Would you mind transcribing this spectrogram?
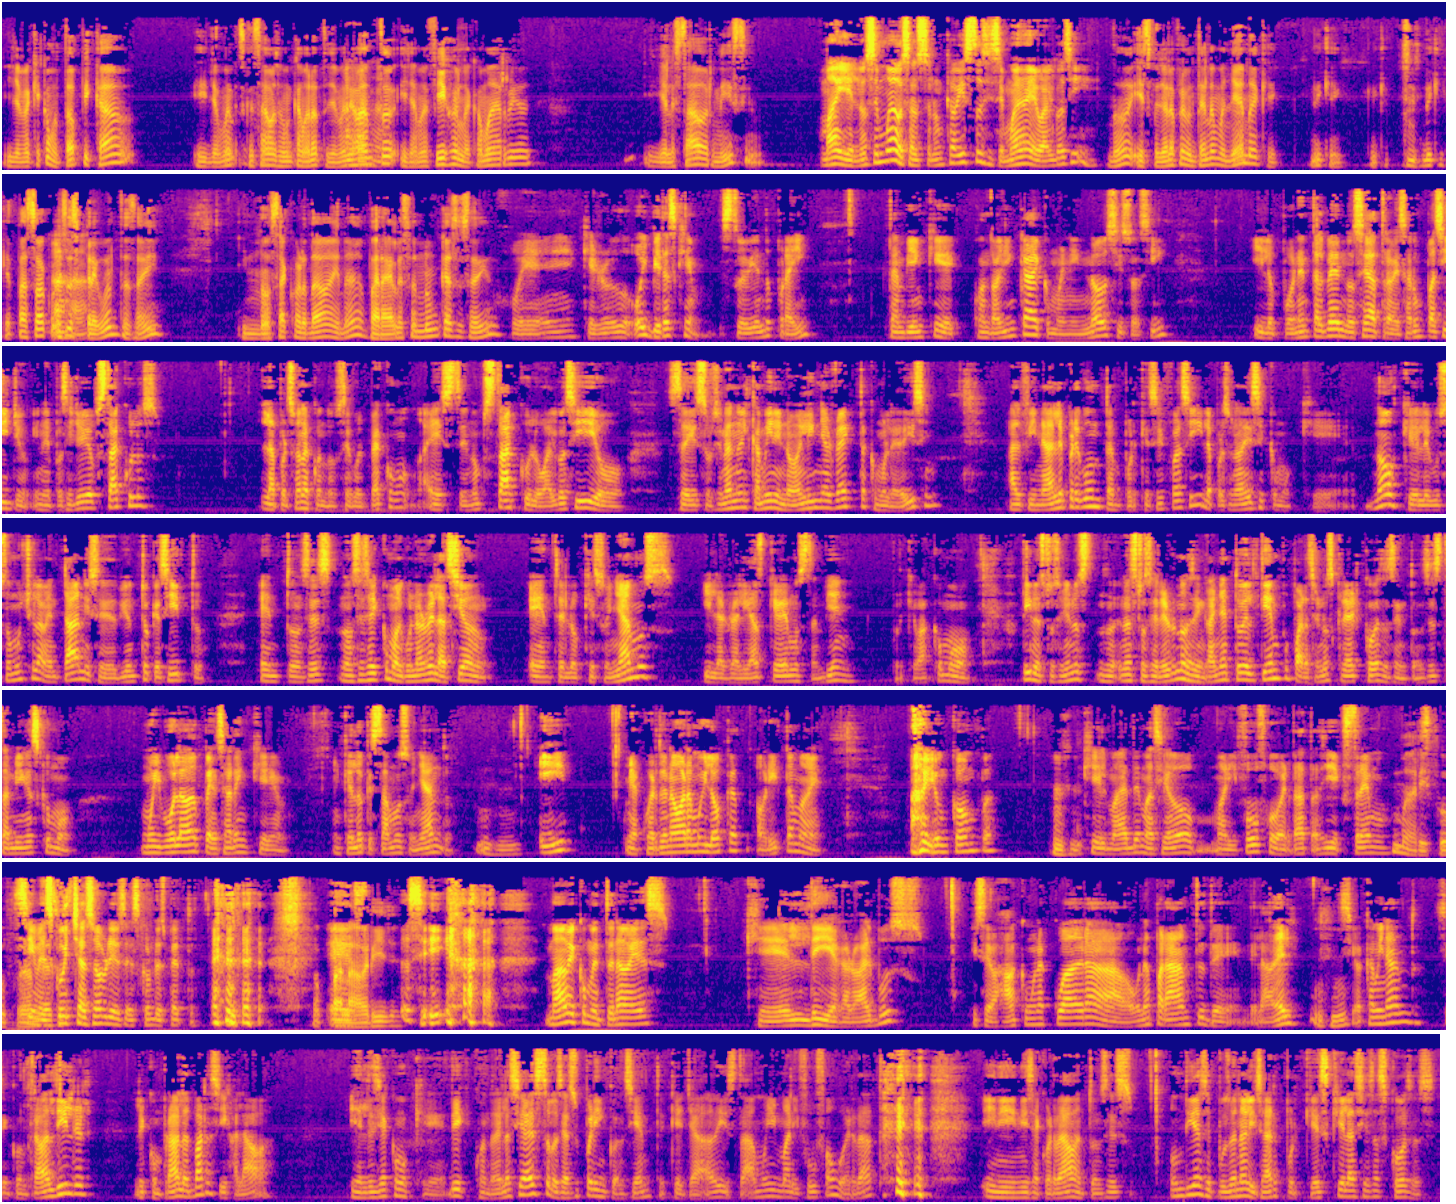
Y yo me quedé como todo picado. Y yo me, es que estábamos en un camarote, yo me Ajá, levanto y ya me fijo en la cama de arriba. Y él estaba dormidísimo, Ma, y él no se mueve, o sea, usted nunca ha visto si se mueve o algo así. ¿no? Y después yo le pregunté en la mañana que, de que, que- que- qué pasó con esas preguntas ahí. Y no se acordaba de nada. Para él eso nunca sucedió. Fue, qué rudo. Uy, vieras que estuve viendo por ahí también que cuando alguien cae como en hipnosis o así, y lo ponen tal vez, no sé, a atravesar un pasillo, y en el pasillo hay obstáculos, la persona cuando se golpea con este, un obstáculo o algo así, o se distorsiona en el camino y no en línea recta, como le dicen, al final le preguntan por qué se fue así, y la persona dice como que no, que le gustó mucho la ventana y se desvió un toquecito. Entonces, no sé si hay como alguna relación entre lo que soñamos y la realidad que vemos también, porque va como sí, nuestro, sueño nos- nuestro cerebro nos engaña todo el tiempo para hacernos creer cosas, entonces también es como muy volado pensar en que en qué es lo que estamos soñando. Y me acuerdo una hora muy loca, ahorita, mae, hay un compa que el mae es demasiado marifufo, ¿verdad? Así extremo. Marifufo. Si me ¿dónde es escucha sobre es, es con respeto. esa palabrilla? Sí. Mamá me comentó una vez que él día agarraba el bus y se bajaba como una cuadra o una parada antes de, de la de él. Se iba caminando, se encontraba al dealer, le compraba las barras y jalaba. Y él decía como que di, cuando él hacía esto lo hacía súper inconsciente, que ya di, estaba muy marifufa, ¿verdad? y ni, ni se acordaba. Entonces, un día se puso a analizar por qué es que él hacía esas cosas.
